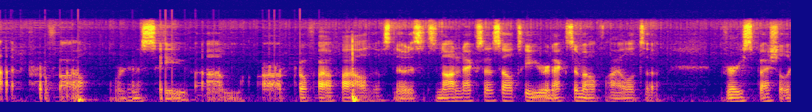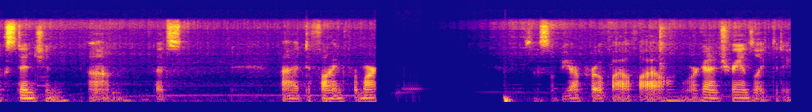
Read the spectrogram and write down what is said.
Uh, profile, we're going to save um, our profile file. You'll notice it's not an XSLT or an XML file. It's a very special extension um, that's uh, defined for Mark. So this will be our profile file, and we're going to translate the data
